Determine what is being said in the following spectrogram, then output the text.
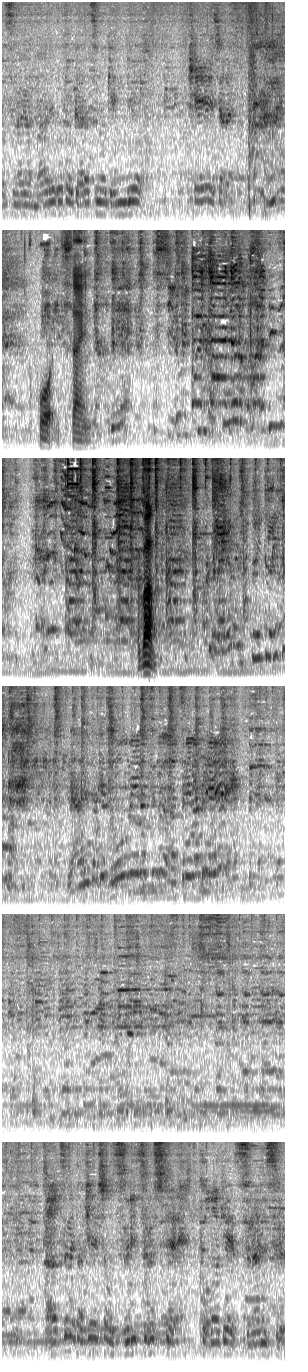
の砂が丸ごとガラスの原料傾斜だ Quartz sign で白い粒がまだ全然 Abang 集めた傾斜をすりつぶして細けえ砂にする。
